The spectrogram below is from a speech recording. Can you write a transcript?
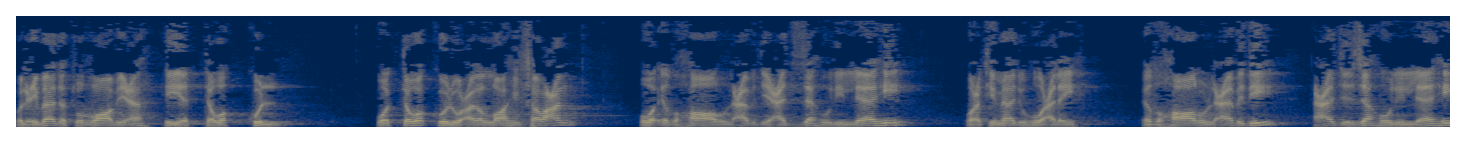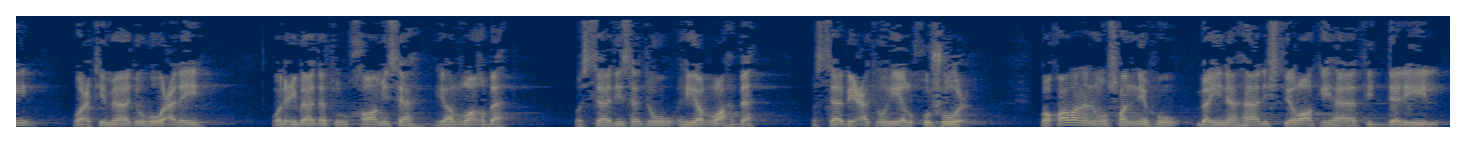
والعبادة الرابعة هي التوكل. والتوكل على الله شرعا هو إظهار العبد عجزه لله واعتماده عليه. إظهار العبد عجزه لله واعتماده عليه. والعبادة الخامسة هي الرغبة والسادسة هي الرهبة والسابعة هي الخشوع. وقرن المصنف بينها لاشتراكها في الدليل.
